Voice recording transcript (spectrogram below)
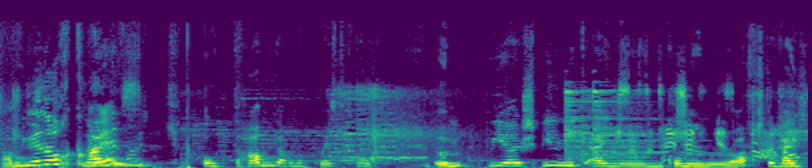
Haben wir noch Nein. Quest? Oh, da haben wir aber noch Quest gekauft. Ähm, wir spielen mit einem Common Ruff, Dann heißt.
